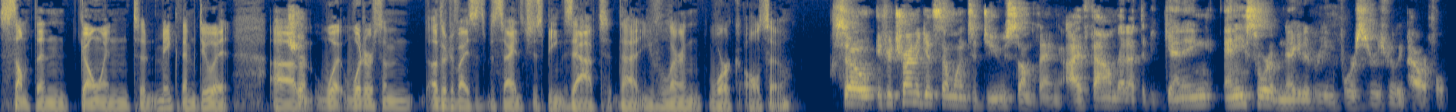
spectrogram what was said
something going to make them do it. Um, sure. What what are some other devices besides just being zapped that you've learned work also? So, if you're trying to get someone to do something, I found that at the beginning, any sort of negative reinforcer is really powerful.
